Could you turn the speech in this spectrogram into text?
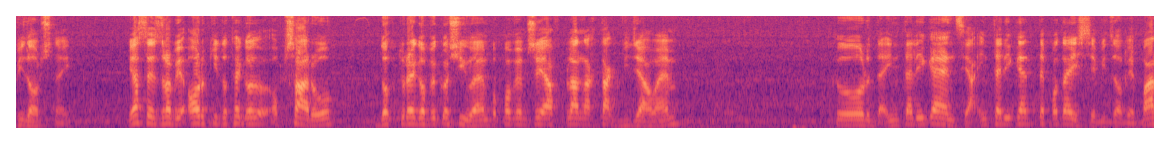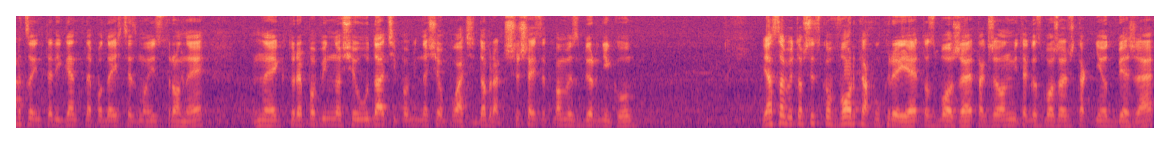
widocznej. Ja sobie zrobię orki do tego obszaru, do którego wykosiłem, bo powiem, że ja w planach tak widziałem. Kurde, inteligencja, inteligentne podejście widzowie, bardzo inteligentne podejście z mojej strony, które powinno się udać i powinno się opłacić. Dobra, 3600 mamy w zbiorniku. Ja sobie to wszystko w workach ukryję, to zboże, także on mi tego zboża już tak nie odbierze.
